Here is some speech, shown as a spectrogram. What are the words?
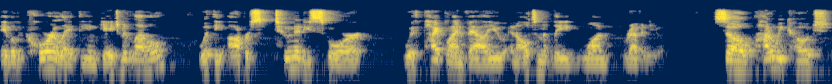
able to correlate the engagement level with the opportunity score with pipeline value and ultimately won revenue. So, how do we coach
